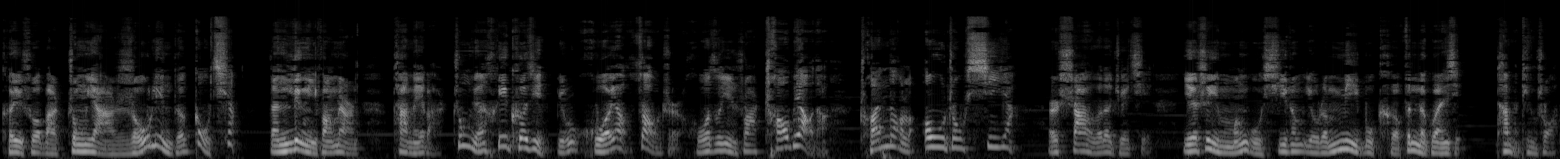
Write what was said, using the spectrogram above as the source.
可以说把中亚蹂躏得够呛。但另一方面呢，他们也把中原黑科技，比如火药、造纸、活字印刷、钞票等。传到了欧洲西亚，而沙俄的崛起也是与蒙古西征有着密不可分的关系。他们听说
